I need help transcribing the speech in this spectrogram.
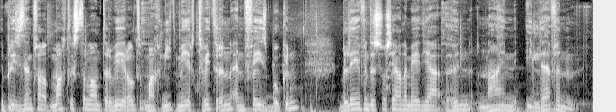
De president van het machtigste land ter wereld mag niet meer twitteren en facebooken. Beleven de sociale media hun 9-11.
